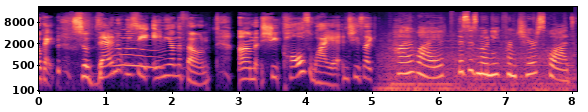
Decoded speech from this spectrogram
Okay, so then we see Amy on the phone. Um, she calls Wyatt and she's like, Hi, Wyatt. This is Monique from Cheer Squads.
